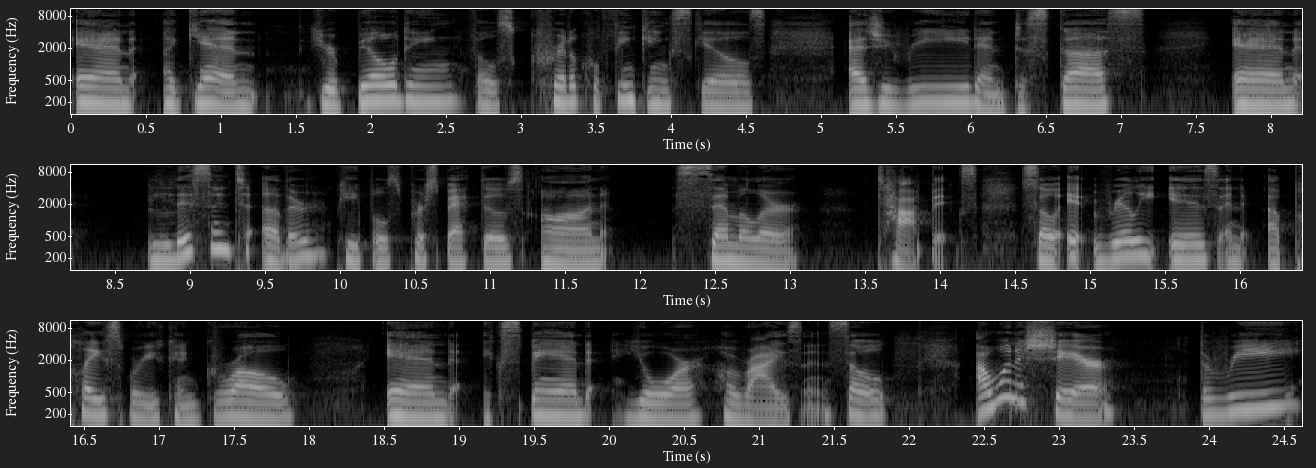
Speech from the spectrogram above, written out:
And again, you're building those critical thinking skills as you read and discuss and listen to other people's perspectives on similar topics. So it really is an, a place where you can grow and expand your horizon. So I want to share three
